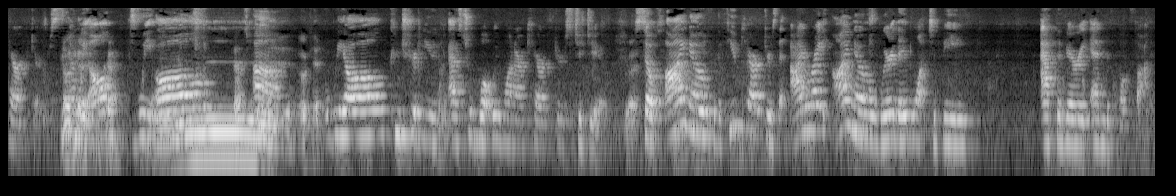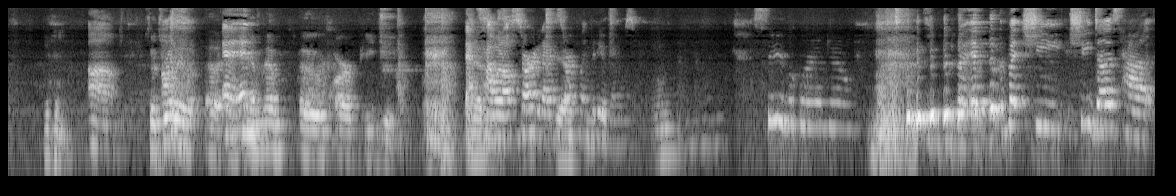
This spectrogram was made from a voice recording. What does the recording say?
characters, and we all okay. we all That's what Um. Okay. we all contribute as to what we want our characters to do. Right. So I know for the few characters that I write, I know where they want to be at the very end of book 5 Mhm. Um, So it's really uh, an MMORPG. that's how it all started. I Yeah. started playing video games. See, look where I am now. But, it, but she she does have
